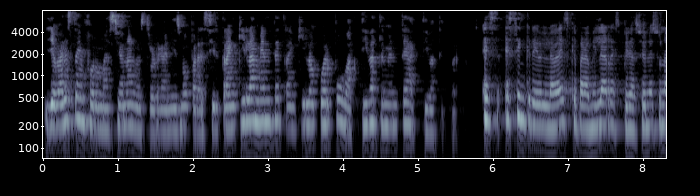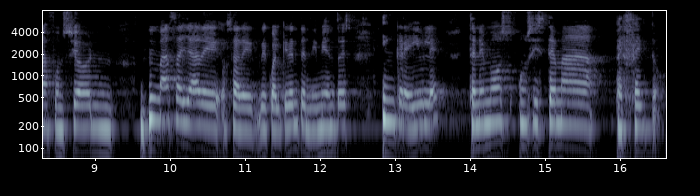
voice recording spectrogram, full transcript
llevar esta información a nuestro organismo para decir tranquilamente, tranquilo cuerpo o actívatamente, actívate cuerpo. Es, es, increíble, la verdad es que para mí la respiración es una función más allá de, o sea, de, cualquier entendimiento, es increíble. Tenemos un sistema perfecto,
